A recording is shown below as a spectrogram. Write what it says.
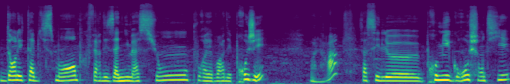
dans l'établissement pour faire des animations, pour avoir des projets. Voilà, ça c'est le premier gros chantier.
